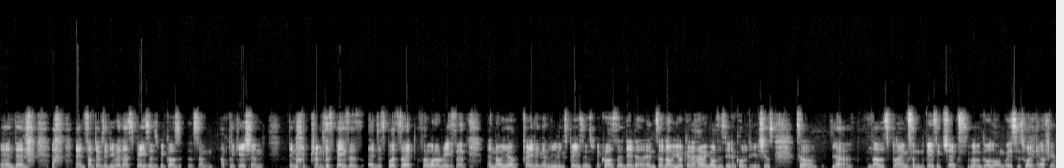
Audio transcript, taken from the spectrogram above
and then and sometimes it even has spaces because some application did not trim the spaces and just puts it for whatever reason. And now you have trailing and leading spaces across the data. And so now you're kind of having all these data quality issues. So, yeah, nulls, blanks, some basic checks will go long ways, is what I kind of feel.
